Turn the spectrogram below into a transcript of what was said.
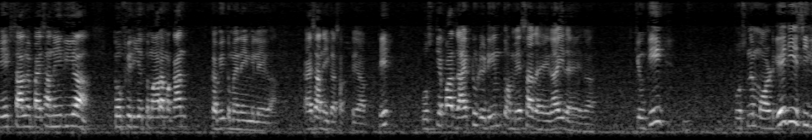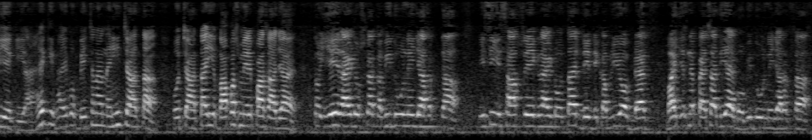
एक साल में पैसा नहीं दिया तो फिर ये तुम्हारा मकान कभी तुम्हें नहीं मिलेगा। ऐसा नहीं कर सकते आप, ठीक? उसके पास राइट टू रिडीम तो हमेशा रहेगा ही रहेगा। क्योंकि उसने मॉडगेज ही इसीलिए किया है कि भाई वो बेचना नहीं चाहता, वो चाहता ये वापस मेरे पास आ जाए। तो ये राइट उसका कभी दूर नहीं जा सकता। इसी हिसाब से एक राइट होता है रिकवरी ऑफ़ डेथ भाई जिसने पैसा दिया है, वो भी दूर नहीं जा सकता।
